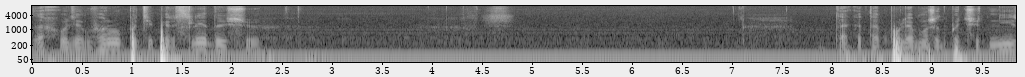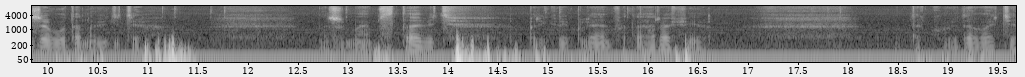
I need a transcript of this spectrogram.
Заходим в группу, теперь следующую. Так, это поле может быть чуть ниже. Вот оно, видите. Нажимаем ставить. Прикрепляем фотографию. Вот такую давайте.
